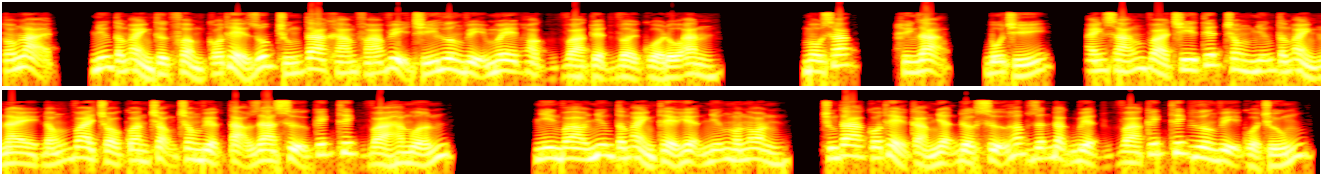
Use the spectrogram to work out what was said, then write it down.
Tóm lại, những tấm ảnh thực phẩm có thể giúp chúng ta khám phá vị trí hương vị mê hoặc và tuyệt vời của đồ ăn. Màu sắc, hình dạng, bố trí, ánh sáng và chi tiết trong những tấm ảnh này đóng vai trò quan trọng trong việc tạo ra sự kích thích và ham muốn. Nhìn vào những tấm ảnh thể hiện những món ngon, chúng ta có thể cảm nhận được sự hấp dẫn đặc biệt và kích thích hương vị của chúng.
